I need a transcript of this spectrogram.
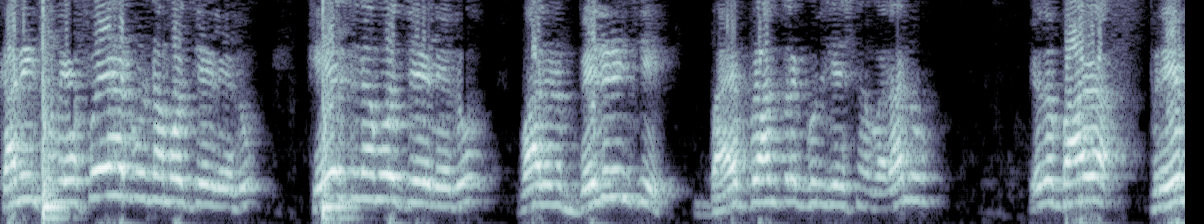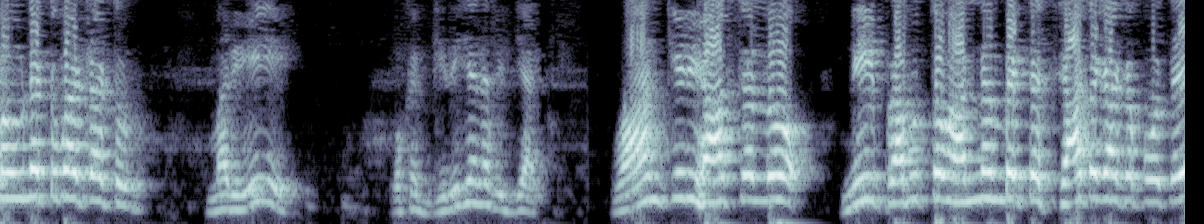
కనీసం ఎఫ్ఐఆర్ కూడా నమోదు చేయలేదు కేసు నమోదు చేయలేదు వాళ్ళను బెదిరించి భయభ్రాంతులకు గురి చేసినావు కదా నువ్వు. ఏదో బాగా ప్రేమ ఉన్నట్టు మాట్లాడుతుండు. మరి ఒక గిరిజన విద్యార్థి వాంకిడి హాస్టల్లో నీ ప్రభుత్వం అన్నం పెట్ట చేత కాకపోతే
